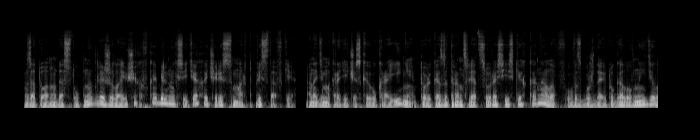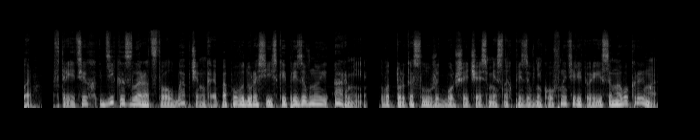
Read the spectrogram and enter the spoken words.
Зато оно доступно для желающих в кабельных сетях и через смарт-приставки. А на демократической Украине только за трансляцию российских каналов возбуждают уголовные дела. В-третьих, дико злорадствовал Бабченко по поводу российской призывной армии. Вот только служит большая часть местных призывников на территории самого Крыма,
